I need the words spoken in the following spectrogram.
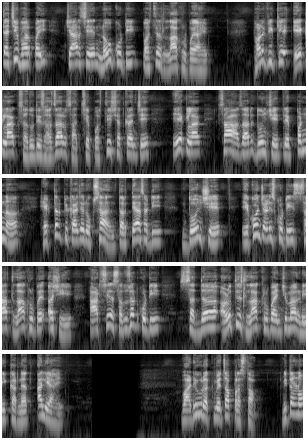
त्याची भरपाई चारशे नऊ कोटी पस्तीस लाख रुपये आहे. फळपिके एक लाख सदोतीस हजार सातशे पस्तीस शेतकऱ्यांचे एक लाख सहा हजार दोनशे त्रेपन्न हेक्टर पिकाचे नुकसान तर त्यासाठी दोनशे एकोणचाळीस कोटी सात लाख रुपये अशी आठशे सदुसष्ट कोटी सद अडतीस लाख रुपयांची मागणी करण्यात आली आहे. वाढीव रकमेचा प्रस्ताव. मित्रांनो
